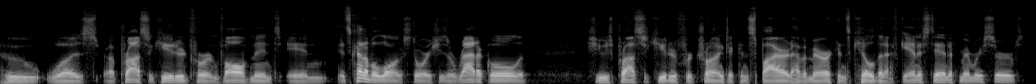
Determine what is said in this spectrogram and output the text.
who was uh, prosecuted for involvement in, it's kind of a long story. She's a radical. She was prosecuted for trying to conspire to have Americans killed in Afghanistan, if memory serves.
